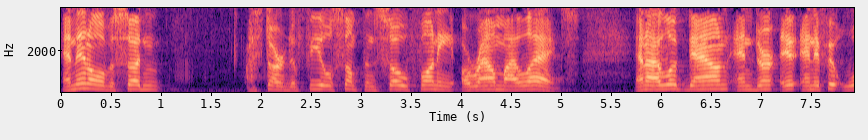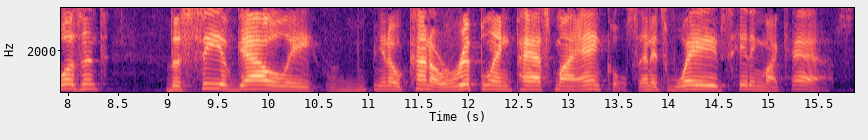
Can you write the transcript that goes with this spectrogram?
And then all of a sudden, I started to feel something so funny around my legs. And I looked down, and, and if it wasn't the Sea of Galilee, you know, kind of rippling past my ankles and its waves hitting my calves.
